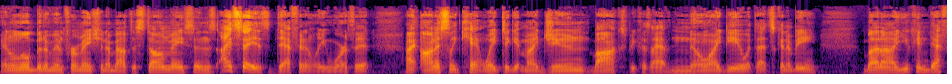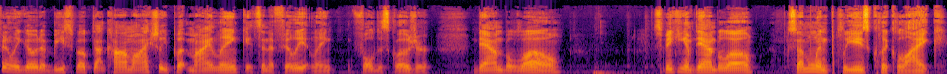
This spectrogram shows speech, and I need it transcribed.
and a little bit of information about the stonemasons. I say it's definitely worth it. I honestly can't wait to get my June box because I have no idea what that's going to be. But uh, you can definitely go to bespoke.com. I'll actually put my link, it's an affiliate link, full disclosure, down below. Speaking of down below, someone please click like.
